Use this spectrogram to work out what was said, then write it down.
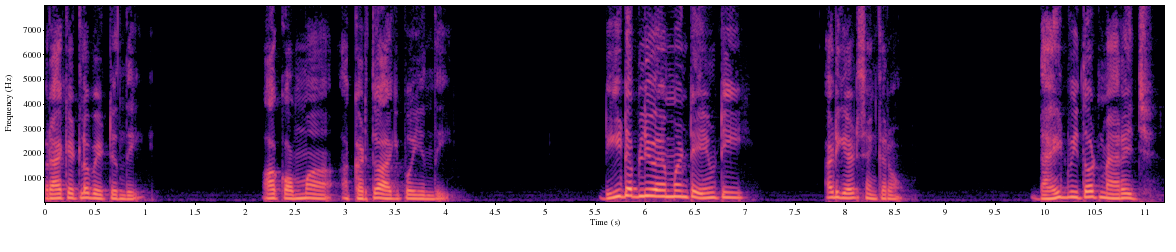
బ్రాకెట్లో పెట్టింది. ఆ కొమ్మ అక్కడితో ఆగిపోయింది. డిడబ్ల్యూఎం అంటే ఏమిటి? అడిగాడు శంకరం. డైడ్ వితౌట్ మ్యారేజ్.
